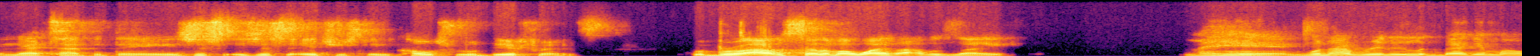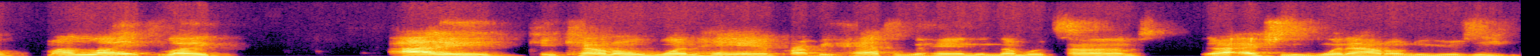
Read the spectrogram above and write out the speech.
and that type of thing. It's just it's just an interesting cultural difference. But bro, I was telling my wife, I was like, man, when I really look back in my my life, like I can count on one hand, probably half of a hand, the number of times that I actually went out on New Year's Eve.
